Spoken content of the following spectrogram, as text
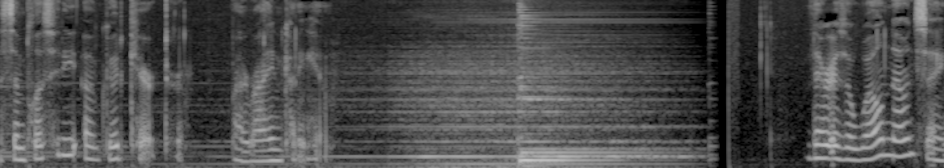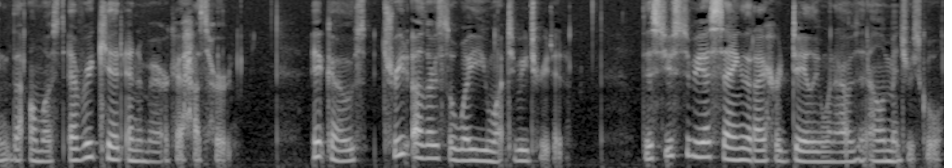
The Simplicity of Good Character by Ryan Cunningham. There is a well known saying that almost every kid in America has heard. It goes, Treat others the way you want to be treated. This used to be a saying that I heard daily when I was in elementary school,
